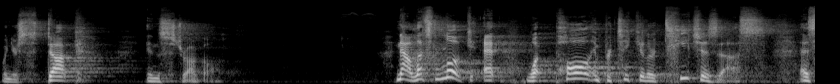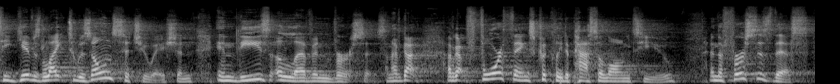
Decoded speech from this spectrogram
when you're stuck in struggle. Now, let's look at what Paul in particular teaches us as he gives light to his own situation in these 11 verses. And I've got, I've got four things quickly to pass along to you. And the first is this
